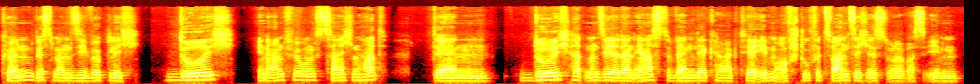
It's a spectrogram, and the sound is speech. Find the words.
können, bis man sie wirklich durch, in Anführungszeichen, hat. Denn durch hat man sie ja dann erst, wenn der Charakter eben auf Stufe 20 ist oder was eben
